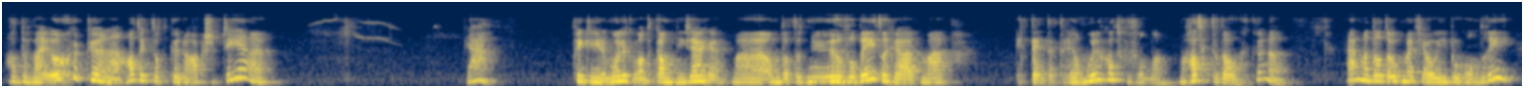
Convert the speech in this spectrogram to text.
Had bij mij ook kunnen. Had ik dat kunnen accepteren? Ja, vind ik een hele moeilijke, want ik kan het niet zeggen. Maar omdat het nu heel veel beter gaat. Maar ik denk dat ik het heel moeilijk had gevonden. Maar had ik dat dan kunnen? Maar dat ook met jouw hypochondrie.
